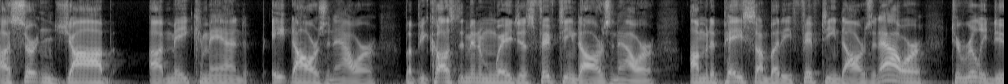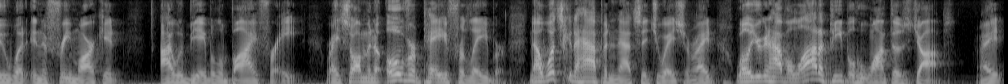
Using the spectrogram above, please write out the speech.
a certain job uh, may command $8 an hour, but because the minimum wage is $15 an hour, I'm going to pay somebody $15 an hour to really do what in the free market I would be able to buy for 8 right? So I'm going to overpay for labor. Now, what's going to happen in that situation, right? Well, you're going to have a lot of people who want those jobs, right?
